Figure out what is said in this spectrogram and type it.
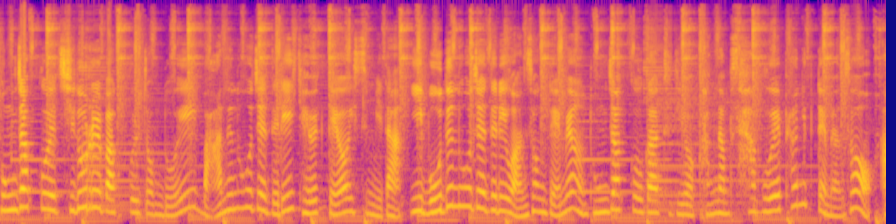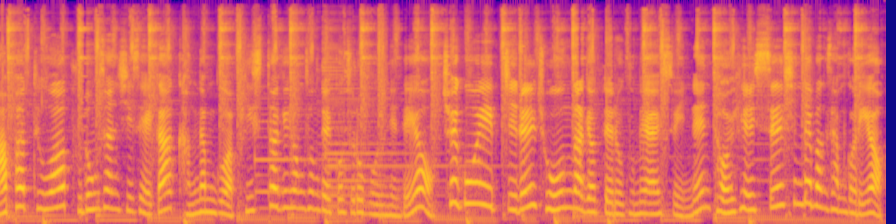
동작구의 지도를 바꿀 정도의 많은 호재들이 계획되어 있습니다. 이 모든 호재들이 완성되면 동작구가 드디어 강남 4구에 편입되면서 아파트와 부동산 시세가 강남구와 비슷하게 형성될 것으로 보이는데요. 최고의 입지를 좋은 가격대로 구매할 수 있는 더 힐스 신대방 삼거리요.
